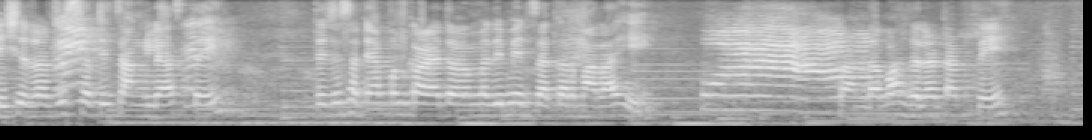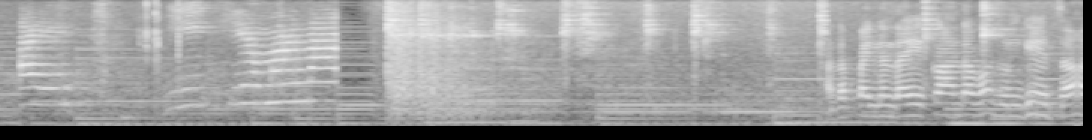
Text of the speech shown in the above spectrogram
ते शरीरासाठी चांगले असते. त्याच्यासाठी आपण काळ्या तव्यामध्ये मिरचा करणार आहे. कांदा भाजायला टाकते. आता पहिल्यांदा हे कांदा भाजून घ्यायचा.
